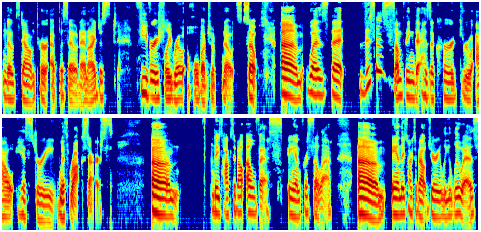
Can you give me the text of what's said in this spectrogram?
notes down per episode and i just feverishly wrote a whole bunch of notes. So um was that this is something that has occurred throughout history with rock stars. Um they talked about Elvis and Priscilla. Um, and they talked about Jerry Lee Lewis.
